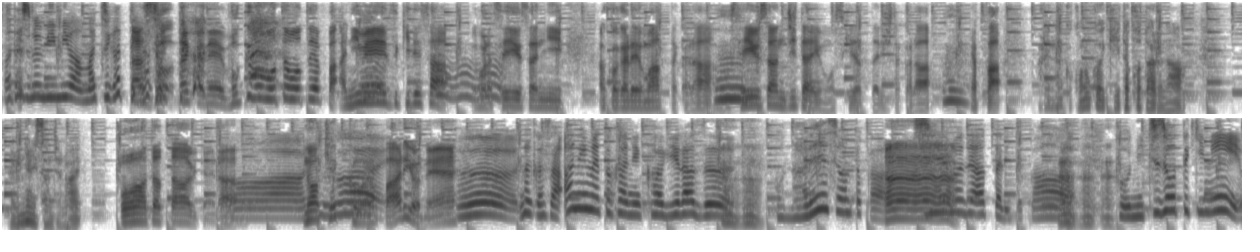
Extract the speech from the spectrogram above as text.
私の耳は間違ってなそう。なんかね、僕ももともとやっぱアニメ好きでさ、うんうんうんうん。ほら声優さんに憧れもあったから、うん。声優さん自体も好きだったりしたから、うん。やっぱ、あれなんかこの声聞いたことあるな。何々さんじゃない？おー当たったみたいなの結構やっぱあるよね。うん。なんかさ、アニメとかに限らず、うんうん。こうナレーションとか、CM であったりとうんか、うんうん。こう日常的に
